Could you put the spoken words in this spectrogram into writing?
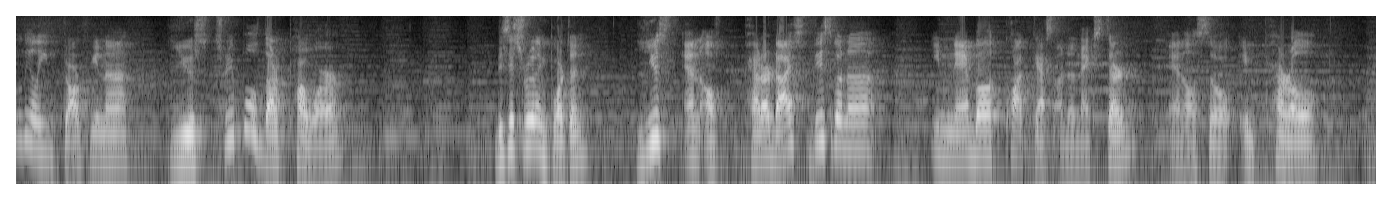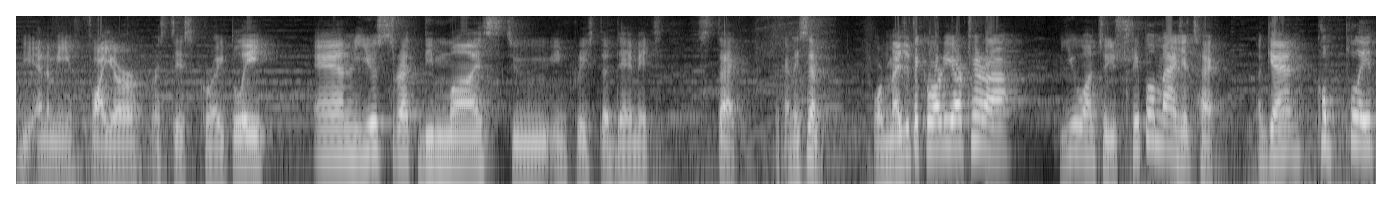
Lily, Darkfina, use Triple Dark Power. This is really important. Use End of Paradise. This gonna enable Quadcast on the next turn and also imperil the enemy fire resist greatly and use Red Demise to increase the damage stack mechanism. For Magitek Warrior Terra, you want to use triple Magitek. Again, complete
